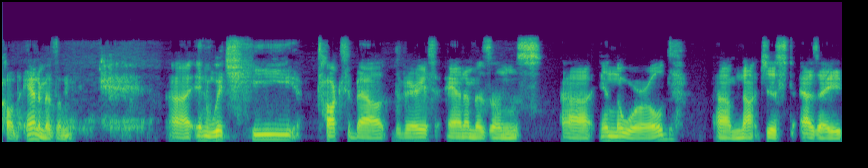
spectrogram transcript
called Animism. uh, in which he talks about the various animisms uh, in the world, um, not just as a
